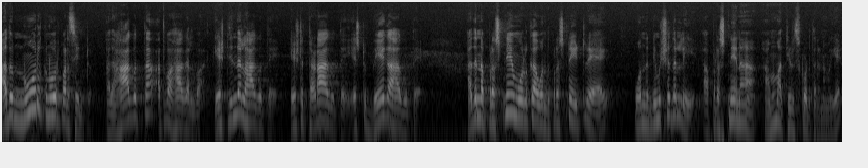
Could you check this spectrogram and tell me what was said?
ಅದು ನೂರಕ್ಕೆ ನೂರು ಪರ್ಸೆಂಟ್. ಅದು ಆಗುತ್ತಾ ಅಥವಾ ಆಗಲ್ವಾ? ಎಷ್ಟು ದಿನದಲ್ಲಿ ಆಗುತ್ತೆ? ಎಷ್ಟು ತಡ ಆಗುತ್ತೆ? ಎಷ್ಟು ಬೇಗ ಆಗುತ್ತೆ? ಅದನ್ನು ಪ್ರಶ್ನೆ ಮೂಲಕ ಒಂದು ಪ್ರಶ್ನೆ ಇಟ್ಟರೆ ಒಂದು ನಿಮಿಷದಲ್ಲಿ ಆ ಪ್ರಶ್ನೆನ ಅಮ್ಮ ತಿಳಿಸ್ಕೊಡ್ತಾರೆ ನಮಗೆ.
